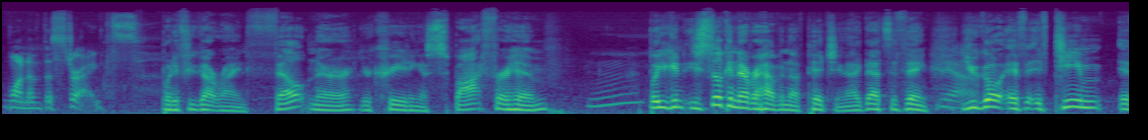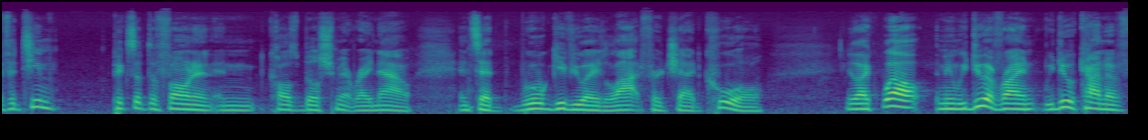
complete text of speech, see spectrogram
one of the strengths. But if you got Ryan Feltner, you're creating a spot for him. But you can you still can never have enough pitching. Like that's the thing. Yeah. You go if if team if a team picks up the phone and, and calls Bill Schmidt right now and said we'll give you a lot for Chad Kuhl, you're like, well, I mean, we do have Ryan. We do kind of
